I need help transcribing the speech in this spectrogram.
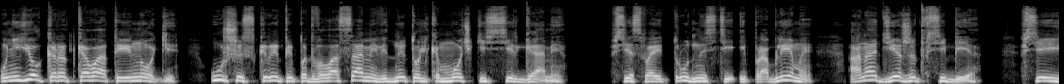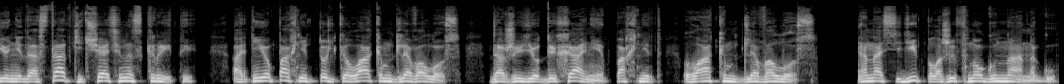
У нее коротковатые ноги, уши скрыты под волосами, видны только мочки с серьгами. Все свои трудности и проблемы она держит в себе. Все ее недостатки тщательно скрыты. От нее пахнет только лаком для волос. Даже ее дыхание пахнет лаком для волос. Она сидит, положив ногу на ногу,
